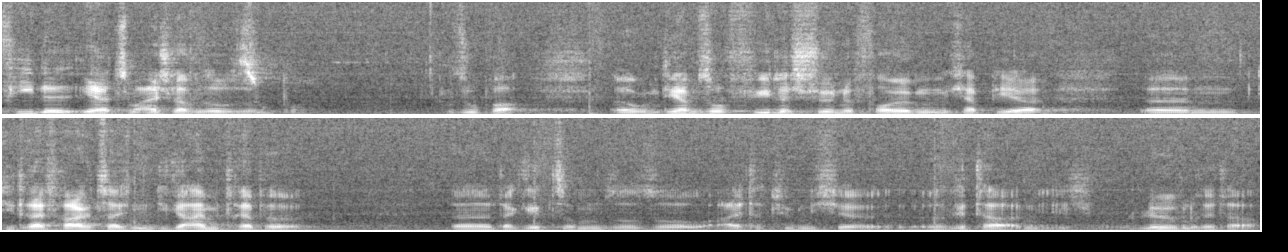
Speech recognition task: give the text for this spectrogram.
viele, ja, zum Einschlafen sowieso. Super. Super. Äh, Und die haben so viele schöne Folgen. Ich habe hier ähm, die drei Fragezeichen und die geheime Treppe. Äh, da geht es um so, so altertümliche Ritter, nicht, Löwenritter.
